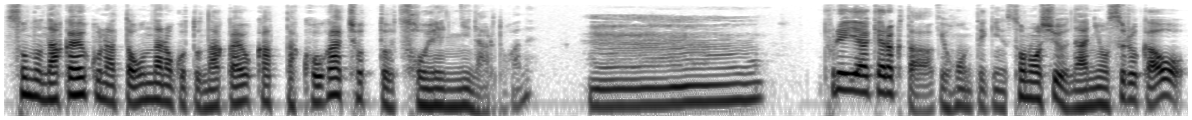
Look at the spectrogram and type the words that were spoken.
その仲良くなった女の子と仲良かった子がちょっと疎遠になるとかね。うーん。プレイヤーキャラクターは基本的にその週何をするかを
